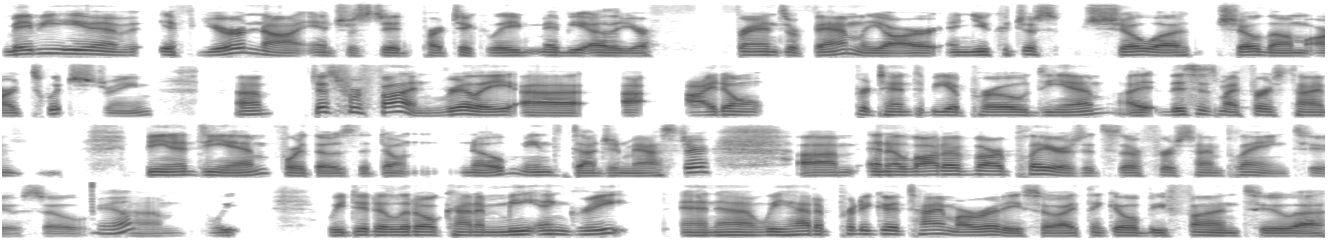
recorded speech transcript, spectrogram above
maybe even if, if you're not interested, particularly, maybe other your friends or family are, and you could just show a show them our Twitch stream, um, just for fun. Really, uh, I, I don't pretend to be a pro DM. I, this is my first time being a DM. For those that don't know, means dungeon master, um, and a lot of our players, it's their first time playing too. So Yep. um, we we did a little kind of meet and greet. And uh, we had a pretty good time already, so I think it will be fun to uh,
